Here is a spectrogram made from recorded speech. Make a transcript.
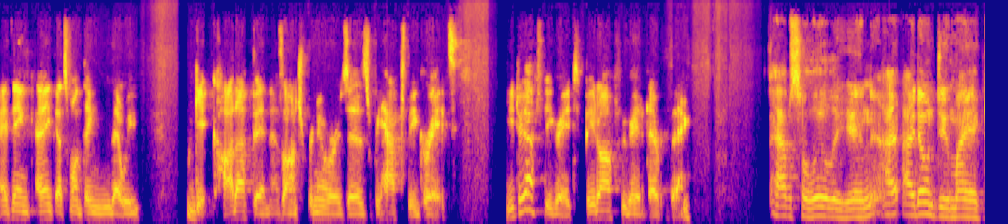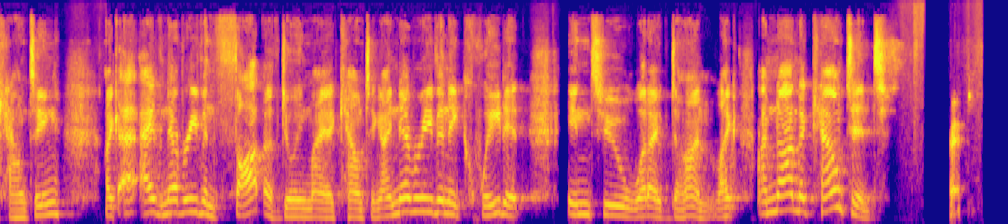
I think I think that's one thing that we get caught up in as entrepreneurs is we have to be great. You do have to be great, but you don't have to be great at everything. Absolutely. And I, I, don't do my accounting. Like, I, have never even thought of doing my accounting. I never even equate it into what I've done. Like, I'm not an accountant. Right.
